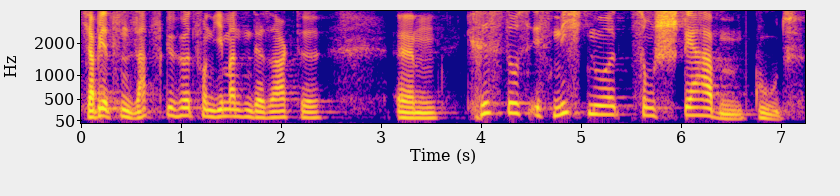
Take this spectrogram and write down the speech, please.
Ich habe jetzt einen Satz gehört von jemandem, der sagte, ähm, Christus ist nicht nur zum Sterben gut,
